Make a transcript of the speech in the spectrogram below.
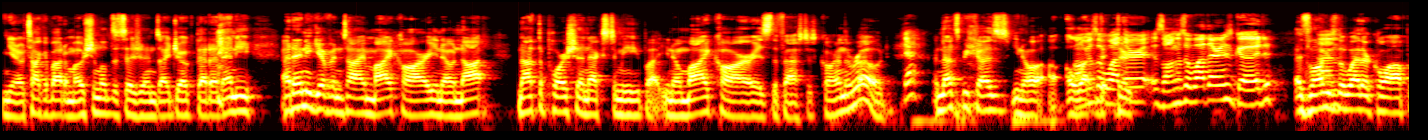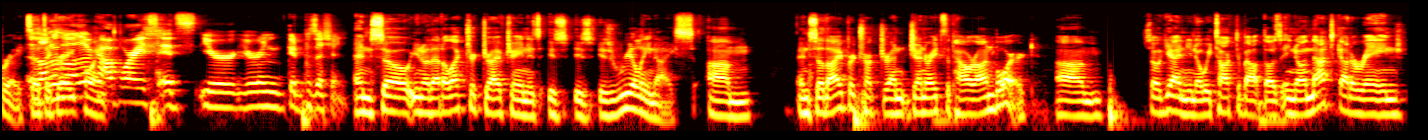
you know, talk about emotional decisions. I joke that at any at any given time, my car, you know, not not the Porsche next to me, but you know, my car is the fastest car on the road. Yeah. and that's because you know, a, as long as the weather, as long as the weather is good, as long as the weather cooperates. as That's long a as the great weather point. cooperates, it's you're you're in good position. And so, you know, that electric drivetrain is is is is really nice. Um, and so the Hypertruck gen- generates the power on board. Um, so again, you know, we talked about those, you know, and that's got a range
